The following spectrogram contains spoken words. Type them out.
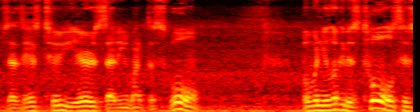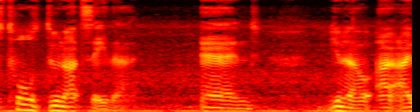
says he has two years, said he went to school. But when you look at his tools, his tools do not say that. And, you know, I, I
